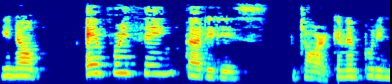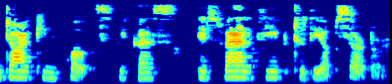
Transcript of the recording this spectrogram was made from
You know, everything that it is dark, and I'm putting dark in quotes because it's relative to the observer.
